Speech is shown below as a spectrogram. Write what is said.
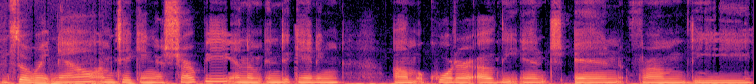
And so right now I'm taking a Sharpie and I'm indicating um, a quarter of the inch in from the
